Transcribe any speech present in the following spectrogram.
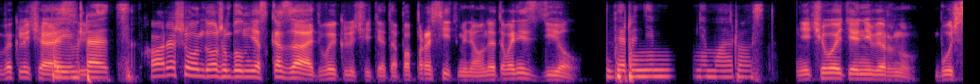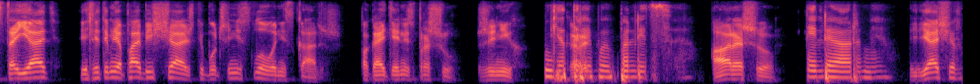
выключай. свет. появляются. Хорошо, он должен был мне сказать, выключить это, попросить меня. Он этого не сделал. Верни мне мой рост. Ничего я тебе не верну. Будешь стоять, если ты мне пообещаешь, ты больше ни слова не скажешь, пока я тебя не спрошу. Жених. Я Король- требую полицию Хорошо. Или армию. Ящер,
